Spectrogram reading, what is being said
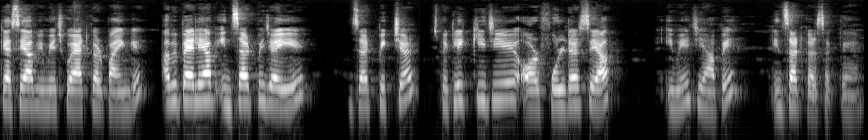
कैसे आप इमेज को ऐड कर पाएँगे। अभी पहले आप इंसर्ट में जाइए इंसर्ट पिक्चर उसमें क्लिक कीजिए और फोल्डर से आप इमेज यहाँ पे इंसर्ट कर सकते हैं।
